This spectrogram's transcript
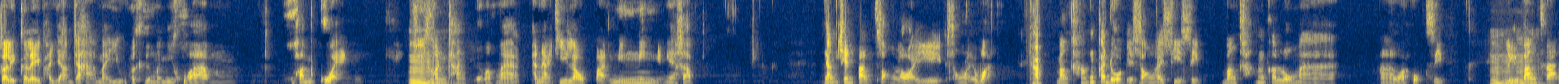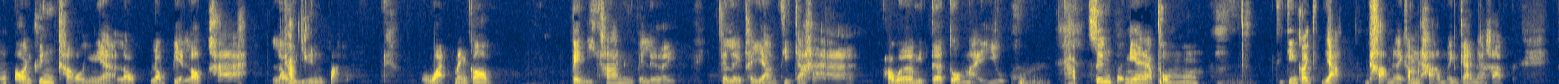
ก็เลยก็เลยพยายามจะหามาอยู่ก็คือมันมีความความแกว่งที่ค่อนข้างเยอะมากๆขณะที่เราปั่นนิ่งๆอย่างเงี้ยครับ อย่างเช่นปั่นสองร้อยสองร้อยวัตต์ครับบางครั้งกระโดดไปสองร้อยสี่สิบบางครั้งก็ลงมามาร้อยหกสิบมหรือบางครั้งตอนขึ้นเขาอย่างเงี้ยเราเราเปลี่ยนรอบขา เราครับยืนปั่นวัตต์มันก็เป็นอีกค่าหนึ่งไปเลย ก็เลยพยายามที่จะหา power meter ตัวใหม่อยู่ ครับ ซึ่งตัวเนี้ยเนี่ยผมที่จริงก็อยากถามหลายคำถามเหมือนกันนะครับ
